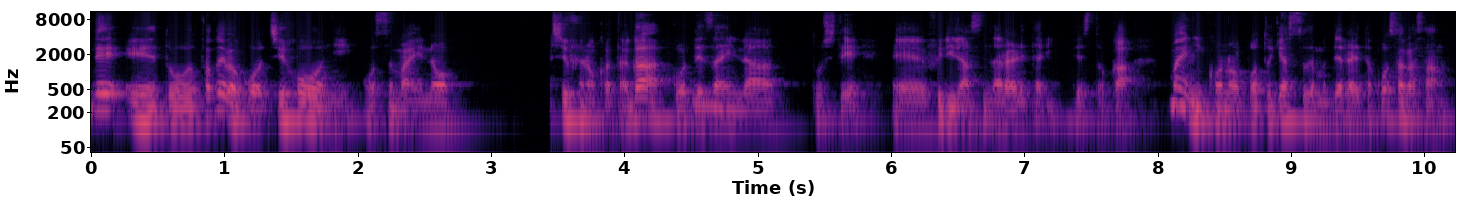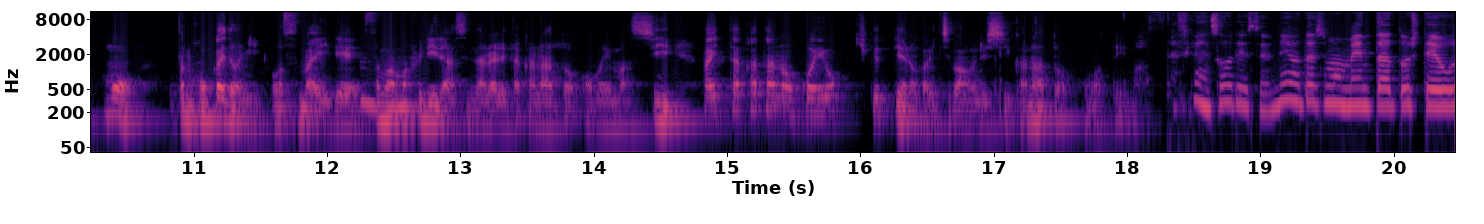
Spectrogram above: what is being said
で、えっ、と、例えばこう、地方にお住まいの主婦の方が、こう、デザイナーとして、えーフリーランスになられたりですとか、前にこのポッドキャストでも出られた小坂さんも、多分北海道にお住まいで、うんそのままフリーランスになられたかなと思いますし、ああいった方の声を聞くっていうのが一番嬉しいかなと思っています。確かにそうですよね。私もメンターとして教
